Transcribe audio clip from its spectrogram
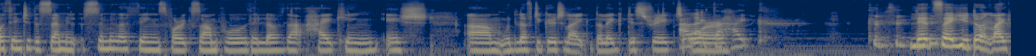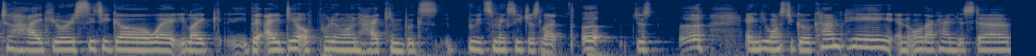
both into the simi- similar things. For example, they love that hiking ish. Um, would love to go to like the Lake District I like or the hike. Continue. let's say you don't like to hike. You're a city girl where you like the idea of putting on hiking boots boots makes you just like uh, just uh, and you wants to go camping and all that kind of stuff.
